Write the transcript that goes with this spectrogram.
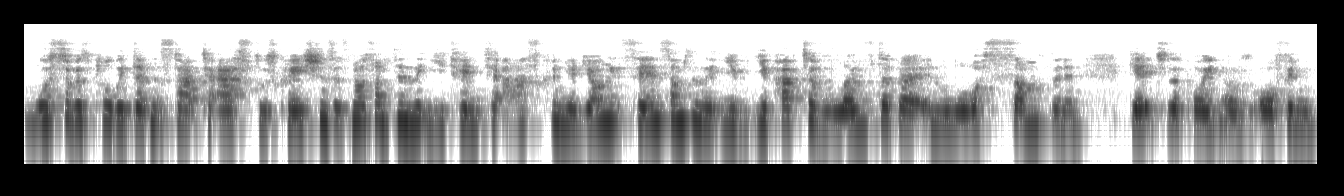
most of us probably didn't start to ask those questions. It's not something that you tend to ask when you're young. It's saying something that you've, you've had to have lived a bit and lost something and get to the point of often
